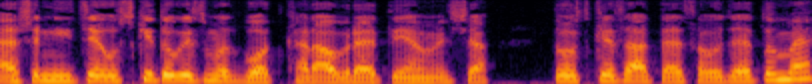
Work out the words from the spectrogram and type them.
ऐसे नीचे उसकी तो किस्मत बहुत खराब रहती है हमेशा। तो उसके साथ ऐसा हो जाए। तो मैं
